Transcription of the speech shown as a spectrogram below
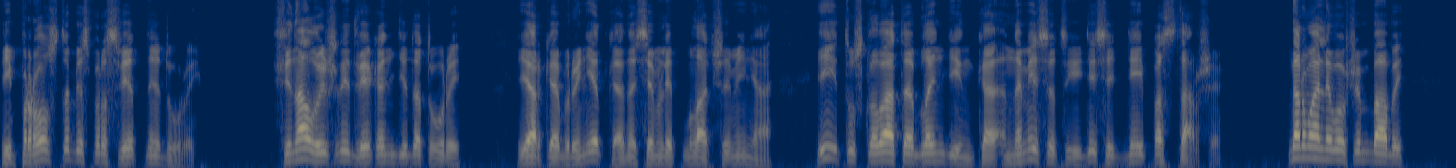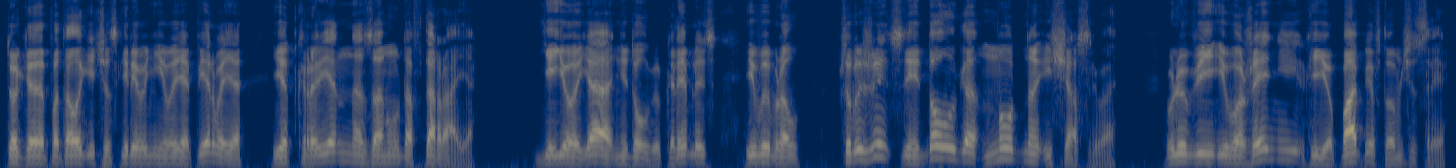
и просто беспросветные дуры. В финал вышли две кандидатуры. Яркая брюнетка на семь лет младше меня и тускловатая блондинка на месяц и десять дней постарше. Нормальные, в общем, бабы, только патологически ревнивая первая и откровенно зануда вторая. Ее я, недолго колеблясь, и выбрал, чтобы жить с ней долго, нудно и счастливо. В любви и уважении к ее папе в том числе.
